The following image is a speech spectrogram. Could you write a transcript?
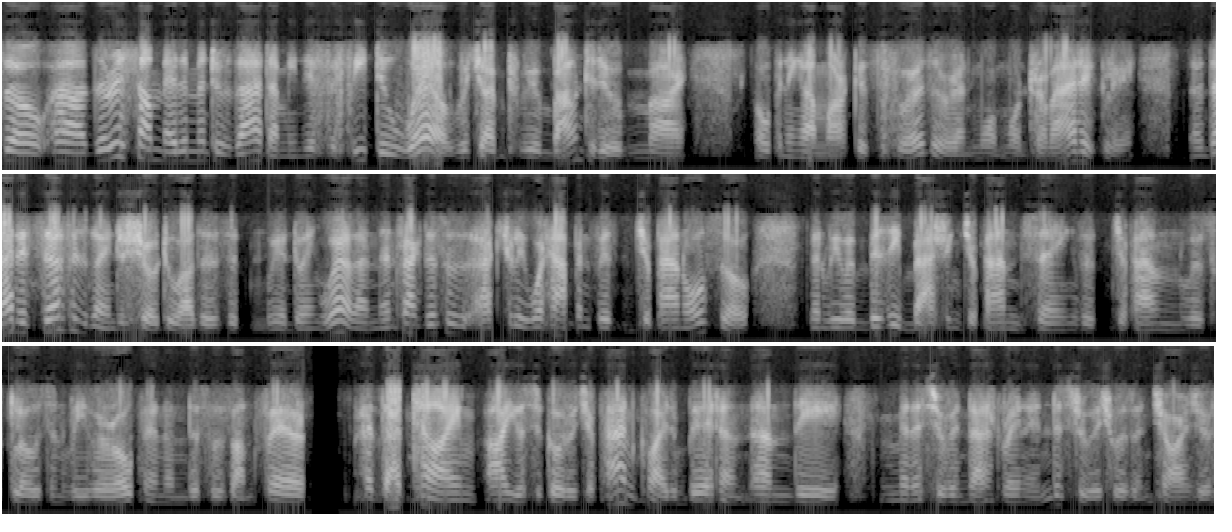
So uh, there is some element of that. I mean, if, if we do well, which I'm, bound to do by opening our markets further and more more dramatically, uh, that itself is going to show to others that we are doing well. And in fact, this is actually what happened with Japan also, when we were busy bashing Japan, saying that Japan was closed and we were open and this was unfair at that time, I used to go to Japan quite a bit, and, and the Minister of International Trade and Industry, which was in charge of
